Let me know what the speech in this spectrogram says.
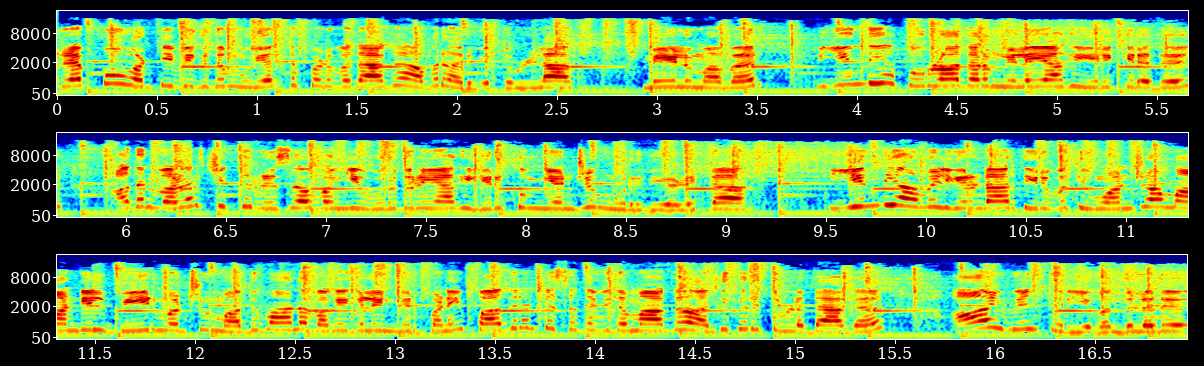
ரெப்போ வட்டி விகிதம் உயர்த்தப்படுவதாக அவர் அறிவித்துள்ளார். மேலும் அவர் இந்திய பொருளாதாரம் நிலையாக இருக்கிறது அதன் வளர்ச்சிக்கு ரிசர்வ் வங்கி உறுதுணையாக இருக்கும் என்றும் உறுதியளித்தார். இந்தியாவில் இரண்டாயிரத்தி இருபத்தி ஒன்றாம் ஆண்டில் பீர் மற்றும் மதுபான வகைகளின் விற்பனை பதினெட்டு சதவீதமாக அதிகரித்துள்ளதாக ஆய்வில் தெரியவந்துள்ளது.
